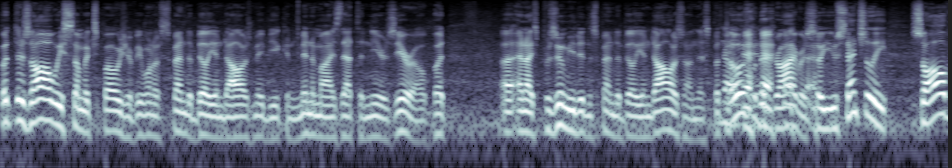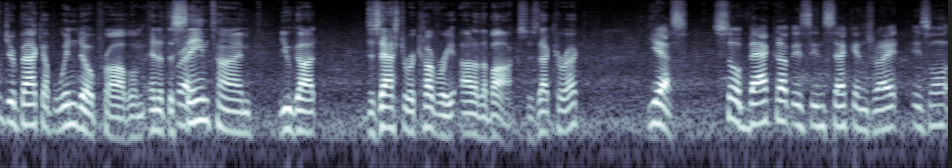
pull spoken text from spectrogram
but there's always some exposure. If you want to spend a billion dollars, maybe you can minimize that to near zero. But, uh, and I presume you didn't spend a billion dollars on this, but No. those were the drivers. So you essentially solved your backup window problem, and at the Right. same time, you got disaster recovery out of the box. Is that correct? Yes. So backup is in seconds, right? It's you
